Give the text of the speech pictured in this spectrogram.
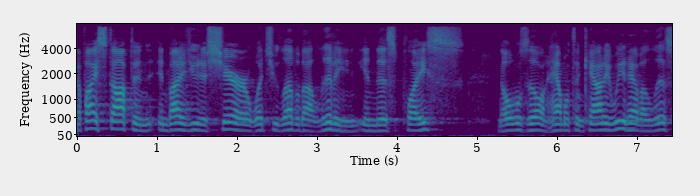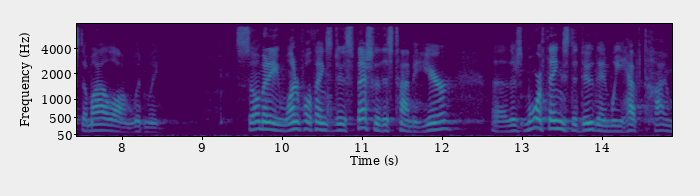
Now, if I stopped and invited you to share what you love about living in this place, Noblesville and Hamilton County, we'd have a list a mile long, wouldn't we? So many wonderful things to do, especially this time of year. Uh, there's more things to do than we have time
